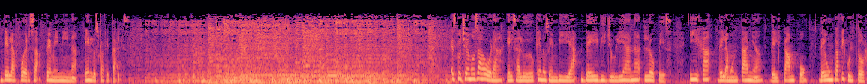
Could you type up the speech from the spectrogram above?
de la fuerza femenina en los cafetales. Escuchemos ahora el saludo que nos envía Davy Juliana López, hija de la montaña, del campo, de un caficultor,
